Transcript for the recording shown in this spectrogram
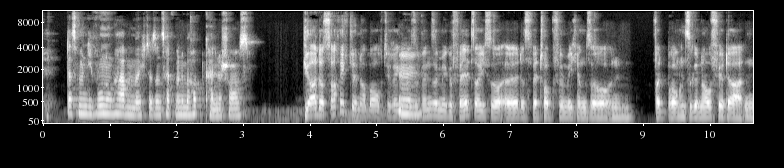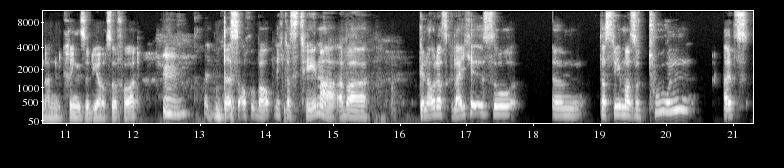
dass man die Wohnung haben möchte, sonst hat man überhaupt keine Chance. Ja, das sag ich denen aber auch direkt. Mhm. Also, wenn sie mir gefällt, sage ich so, äh, das wäre top für mich und so. Und was brauchen sie genau für Daten? Dann kriegen sie die auch sofort. Mhm. Das ist auch überhaupt nicht das Thema, aber genau das Gleiche ist so, ähm, dass die immer so tun, als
